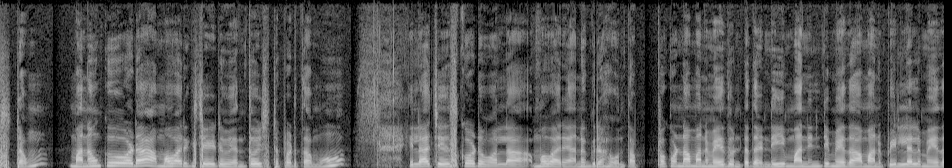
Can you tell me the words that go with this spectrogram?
ఇష్టం. మనం కూడా అమ్మవారికి చేయడం ఎంతో ఇష్టపడతాము. ఇలా చేసుకోవడం వల్ల అమ్మవారి అనుగ్రహం తప్పకుండా మన మీద ఉంటుందండి. మన ఇంటి మీద మన పిల్లల మీద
